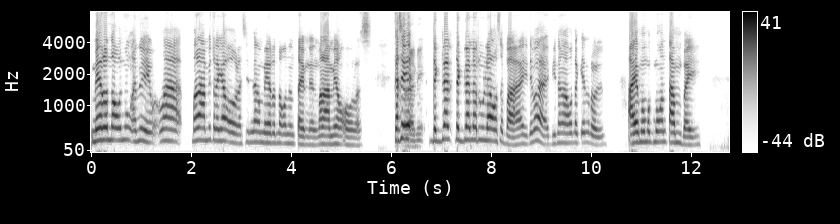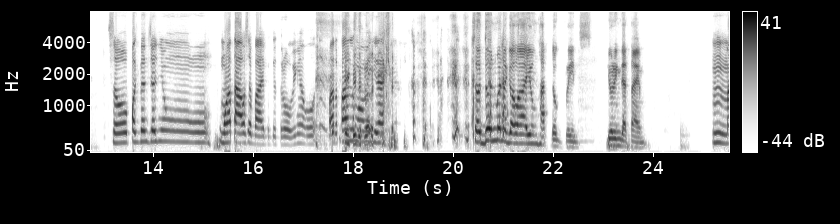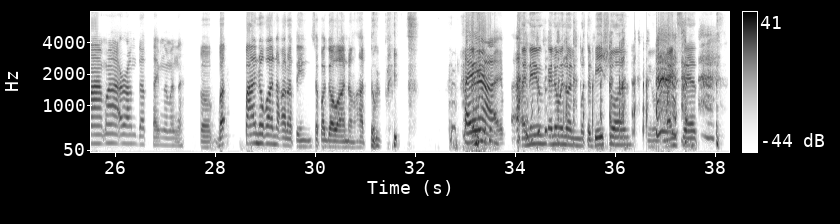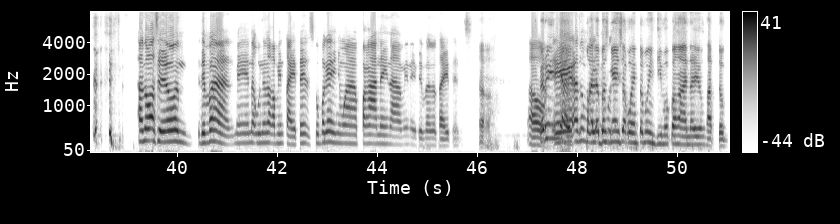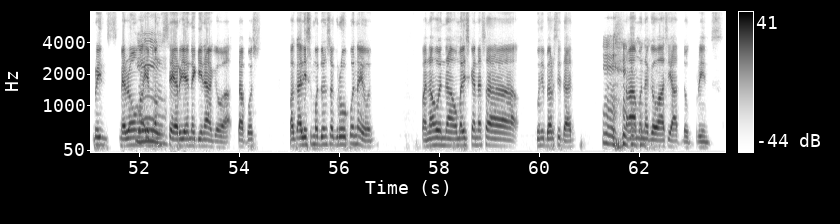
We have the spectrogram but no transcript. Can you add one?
meron ako nung ano eh. Ma, marami talaga oras. Yun lang meron ako nung time na yun. Marami akong oras. Kasi nagla, naglalaro lang ako sa bahay. Di ba? Hindi na nga ako nag-enroll. Ayaw mo magmukhang tambay. So, pag nandyan yung mga tao sa bahay, magda-drawing ako. Para, para lang ako may ginagawa. so, doon mo nagawa yung hotdog prints during that time? Mm, ma, ma around that time naman na. Uh, ba, paano ka nakarating sa paggawa ng hotdog prints? Ayun ano nga. ano yung, ano ano, motivation, yung mindset? ano kasi yun, di ba, may nauna na kaming titles. Kumbaga yun yung mga panganay namin eh, di ba, na titles. Oo. Oh, Pero yun eh, nga, ano, palabas ngayon sa kwento mo, hindi mo pa nga na yung Hotdog Prince. Meron nga mm. ibang serye na ginagawa. Tapos, pag alis mo dun sa grupo na yun, panahon na umalis ka na sa universidad, mm. saka mo nagawa si Hotdog Prince.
